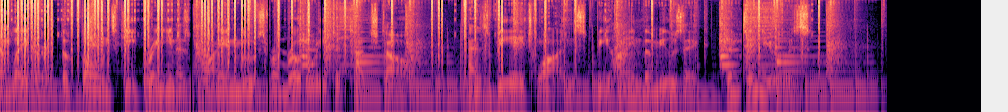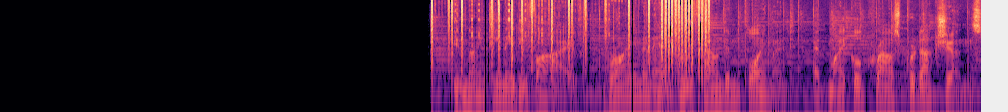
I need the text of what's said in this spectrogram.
And later, the phones keep ringing as Brian moves from rotary to touchtone. As VH1's Behind the Music continues. In 1985, Brian and Andrew found employment at Michael Krause Productions,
